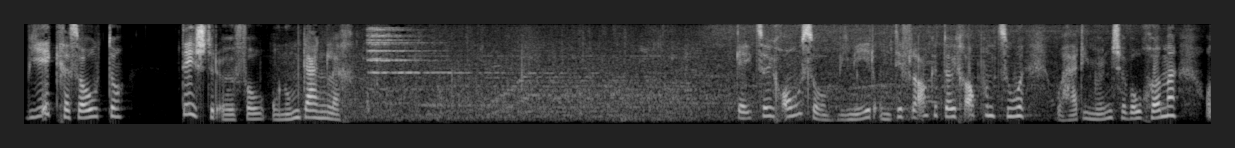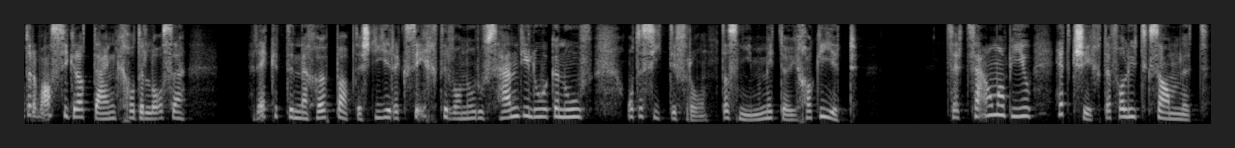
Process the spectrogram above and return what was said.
wie ich, kein Auto, dann ist der ÖV unumgänglich. Geht es euch auch so wie mir und ihr fragt euch ab und zu, woher die Menschen wohl kommen oder was sie gerade denken oder hören? Regt ihr nach etwa ab den stieren Gesichtern, die nur aufs Handy schauen, auf oder seid ihr froh, dass niemand mit euch agiert? Das Erzählmobil hat Geschichten von Leuten gesammelt.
